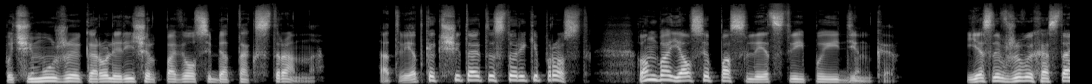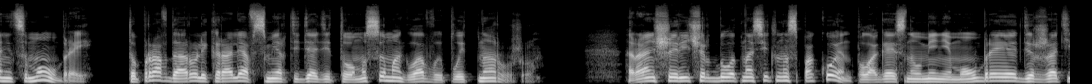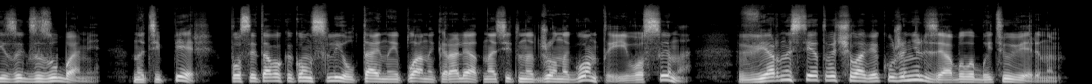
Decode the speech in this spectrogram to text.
Почему же король Ричард повел себя так странно? Ответ, как считают историки, прост. Он боялся последствий поединка. Если в живых останется Моубрей, то правда о роли короля в смерти дяди Томаса могла выплыть наружу. Раньше Ричард был относительно спокоен, полагаясь на умение Моубрея держать язык за зубами. Но теперь, после того, как он слил тайные планы короля относительно Джона Гонта и его сына, в верности этого человека уже нельзя было быть уверенным.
